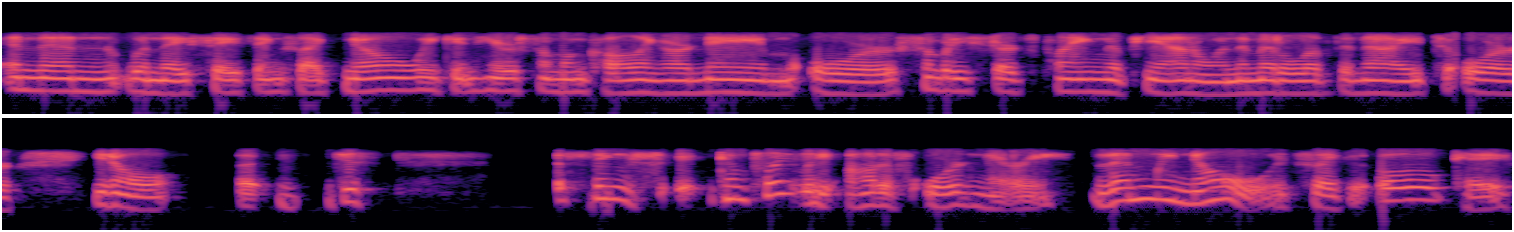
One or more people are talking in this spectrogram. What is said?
And then when they say things like, no, we can hear someone calling our name, or somebody starts playing the piano in the middle of the night, or, you know, uh, just things completely out of ordinary, then we know it's like, okay,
